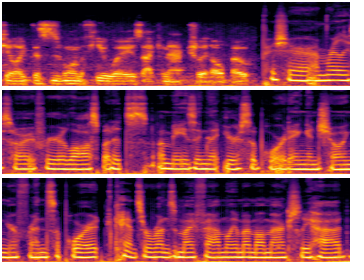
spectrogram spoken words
feel like this is one of the few ways I can actually help out. For sure. I'm really sorry for your loss, but it's amazing that you're supporting and showing your friends support. Cancer runs in my family. My mom actually had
